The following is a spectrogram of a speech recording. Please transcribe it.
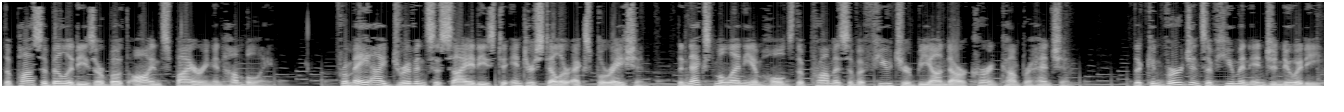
the possibilities are both awe-inspiring and humbling. From AI-driven societies to interstellar exploration, the next millennium holds the promise of a future beyond our current comprehension. The convergence of human ingenuity,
